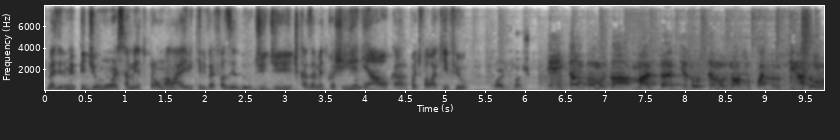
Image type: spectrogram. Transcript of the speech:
mas ele me pediu um orçamento pra uma live que ele vai fazer do- de, de, de casamento que eu achei genial, cara. Pode falar aqui, Phil? Pode, lógico. Então vamos lá, mas antes ouçamos nosso patrocinador.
